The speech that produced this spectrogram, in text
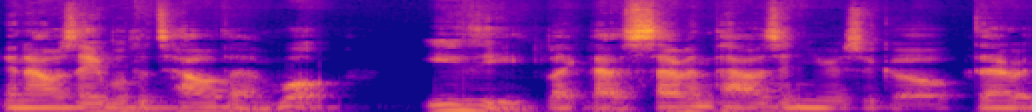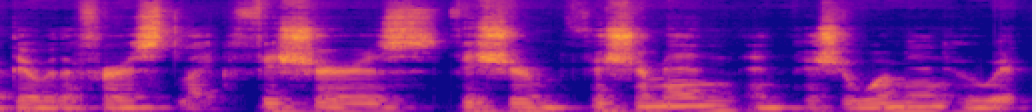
And I was able to tell them, well, easy, like that 7,000 years ago, that they were the first like fishers, fisher, fishermen and fisherwomen who would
